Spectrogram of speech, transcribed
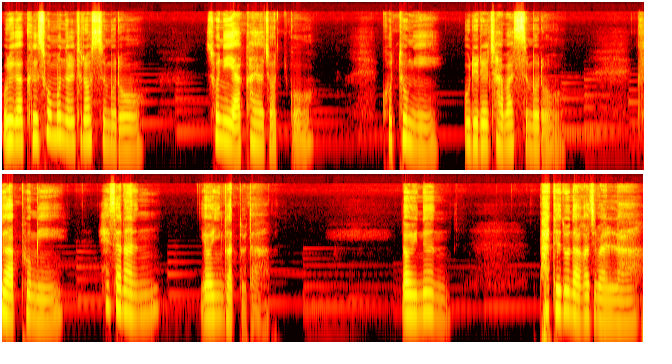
우리가 그 소문을 들었으므로 손이 약하여졌고 고통이 우리를 잡았으므로 그 아픔이 해산하는 여인 같도다. 너희는 밭에도 나가지 말라.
